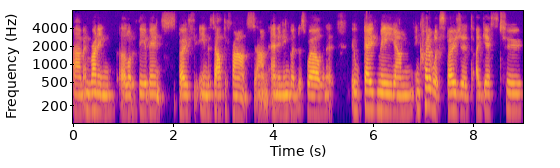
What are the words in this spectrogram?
um, and running a lot of the events both in the south of France um, and in England as well. And it, it gave me um, incredible exposure, I guess, to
